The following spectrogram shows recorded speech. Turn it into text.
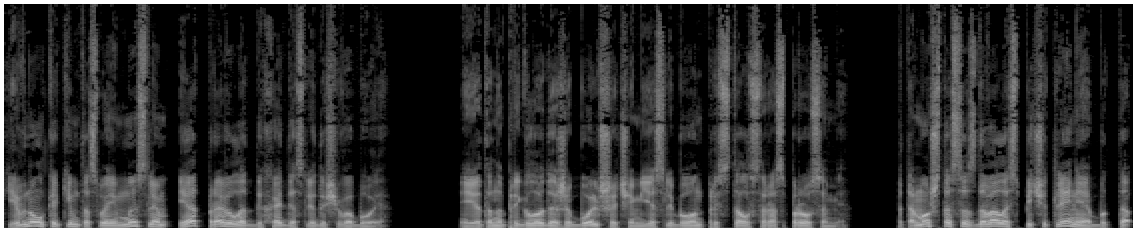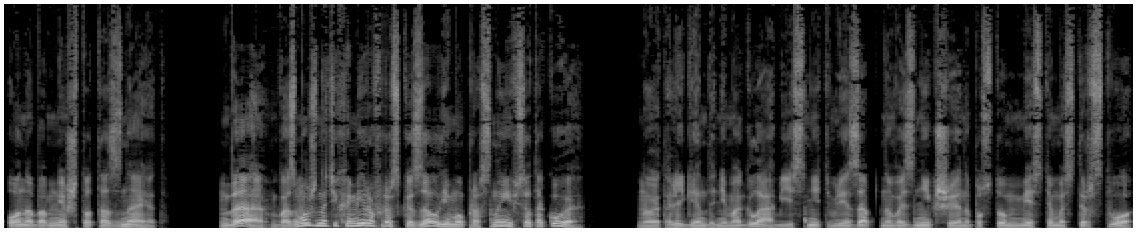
Кивнул каким-то своим мыслям и отправил отдыхать до следующего боя. И это напрягло даже больше, чем если бы он пристал с расспросами, потому что создавалось впечатление, будто он обо мне что-то знает. Да, возможно, Тихомиров рассказал ему про сны и все такое, но эта легенда не могла объяснить внезапно возникшее на пустом месте мастерство,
